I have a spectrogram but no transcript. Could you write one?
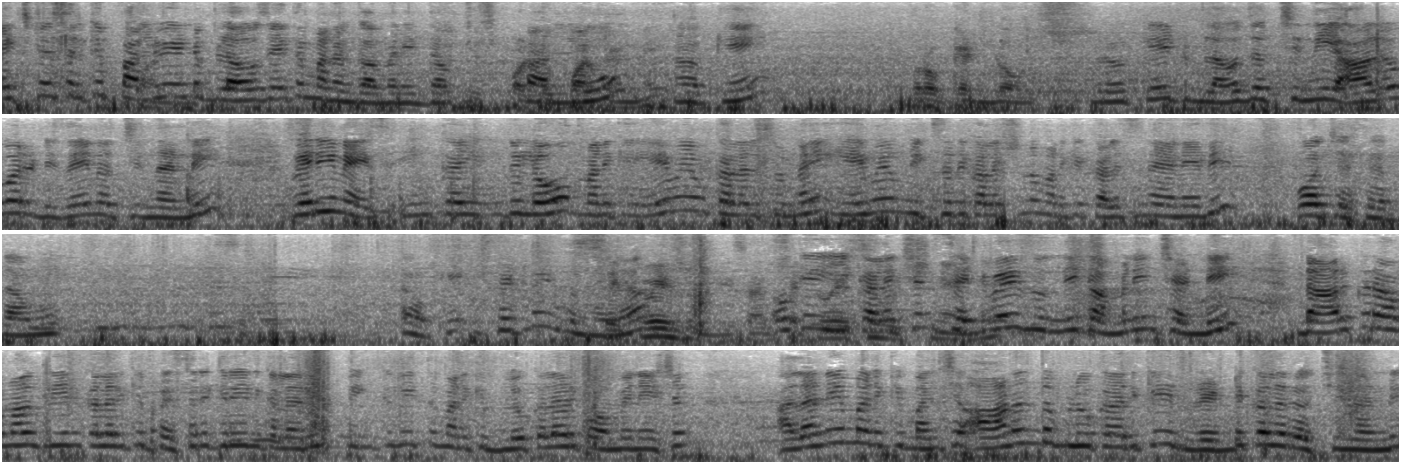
నెక్స్ట్ వచ్చేసరికి పళ్ళు అండ్ బ్లౌజ్ అయితే మనం గమనిద్దాం. పళ్ళు. Okay brocade blouse brocade blouse వచ్చింది. ఆల్ ఓవర్ డిజైన్ వచ్చిందండి. వెరీ నైస్ ఇంకా ఇందులో మనకి ఏమేమి కలర్స్ ఉన్నాయి? ఏమేమి మిక్స్డ్ కలెక్షన్ మనకి కలిసినాయి అనేది వచ్చేసేద్దాము ఓకే ఈ కలెక్షన్ సెట్ వైజ్ ఉంది. గమనించండి. డార్క్ రామా గ్రీన్ కలర్కి పెసర గ్రీన్ కలర్ పింక్ విత్ మనకి బ్లూ కలర్ కాంబినేషన్ అలానే మనకి మంచి ఆనంద బ్లూ కలర్కి రెడ్ కలర్ వచ్చిందండి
